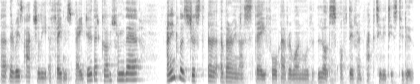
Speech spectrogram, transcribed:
Uh, there is actually a famous painter that comes from there, and it was just a, a very nice stay for everyone with lots of different activities to do.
